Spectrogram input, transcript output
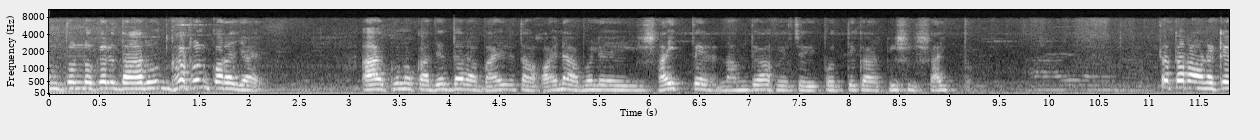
অন্তর্লোকের দ্বার উদ্ঘাটন করা যায়। আর কোনো কাজের দ্বারা বাইরে তা হয় না বলে এই সাহিত্যের নাম দেওয়া হয়েছে, এই পত্রিকার কৃষি সাহিত্য। তো তারা অনেকে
